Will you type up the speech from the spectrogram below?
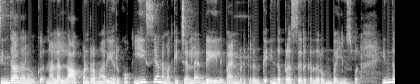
சிந்தாத அளவுக்கு நல்லா லாக் பண்ணுற மாதிரியும் இருக்கும். ஈஸியாக நம்ம கிச்சனில் டெய்லி பயன்படுத்துகிறதுக்கு இந்த ப்ரெஸ் இருக்கிறது ரொம்ப யூஸ்ஃபுல் இந்த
